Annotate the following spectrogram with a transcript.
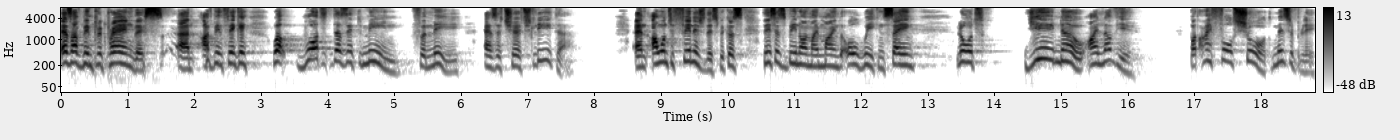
as I've been preparing this, um, I've been thinking, well, what does it mean for me as a church leader? And I want to finish this because this has been on my mind all week in saying, Lord, you know I love you, but I fall short miserably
